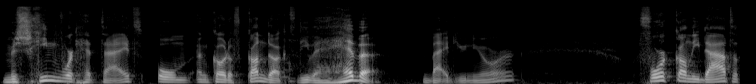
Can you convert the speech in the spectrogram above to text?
misschien wordt het tijd om een code of conduct die we hebben bij het junior, voor kandidaten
